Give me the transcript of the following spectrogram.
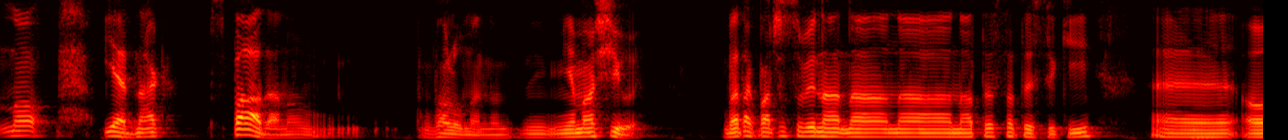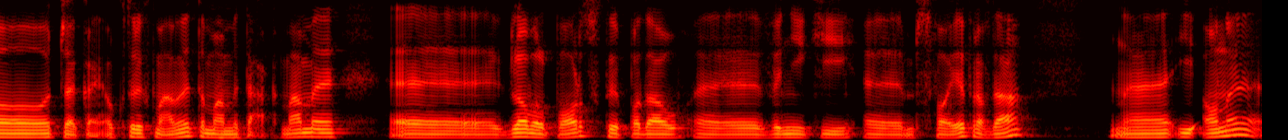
no jednak spada no, wolumen, no, nie ma siły. Ja tak patrzę sobie na, na, na, na te statystyki, e, o czekaj, o których mamy, to mamy tak, mamy e, Global Ports, który podał e, wyniki e, swoje, prawda? E, I one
